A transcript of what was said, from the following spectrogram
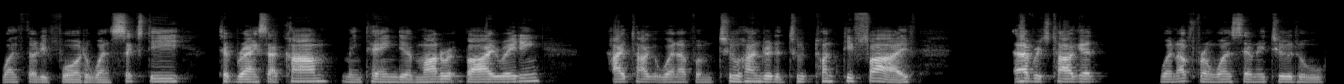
134 to 160. TipRanks.com maintained their moderate buy rating. High target went up from 200 to 225. Average target went up from 172 to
